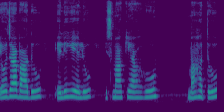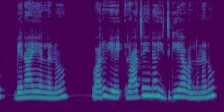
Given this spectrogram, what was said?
యోజాబాదు ఎలియేలు ఇస్మాక్యాహు మహతు బెనాయేలను వారు ఏ రాజైన హిజ్గియా వలనను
